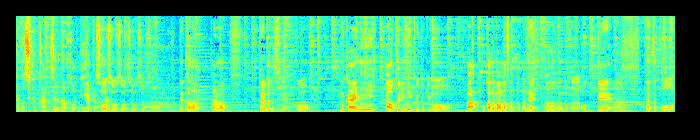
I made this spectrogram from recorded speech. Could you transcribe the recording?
楽しく感じるのは本人やからな。そうそうそうそうそう。そうでただあの例えばですねこう迎えにあ送りに行く時もまあ他のママさんとかねうん。パパさんとかがおってうん。なんかこ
